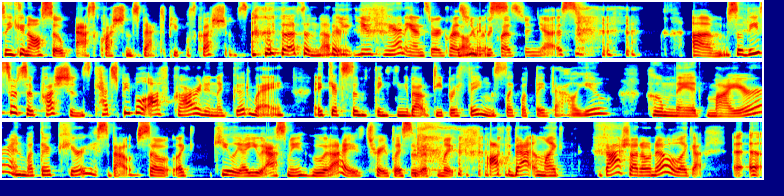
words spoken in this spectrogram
So you can also ask questions back to people's questions. that's another. You, you, can answer a question bonus. with a question. Yes. Um, so these sorts of questions catch people off guard in a good way. It gets them thinking about deeper things like what they value, whom they admire, and what they're curious about. So, like Keelia, you asked me who would I trade places with? I'm like off the bat, I'm like, gosh, I don't know. Like, a, uh, uh,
